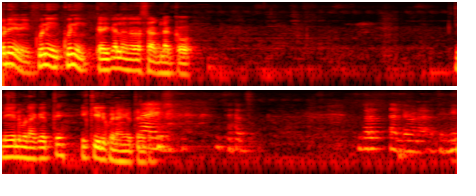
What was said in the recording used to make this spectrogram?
ಕುಣಿ ಕುಣಿ ಕುಣಿ. ಕೈಕಾಲ ನರ ಸಾಡ್ಲಕ್ಕವು ನೀ ಏನು ಮಾಡಾಕತ್ತಿ? ಈ ಕೀಲಿ ಕುಣಿ ಆಗತ್ತೆ ಭರತನಾಟ್ಯ ಮಾಡ್ತೀನಿ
